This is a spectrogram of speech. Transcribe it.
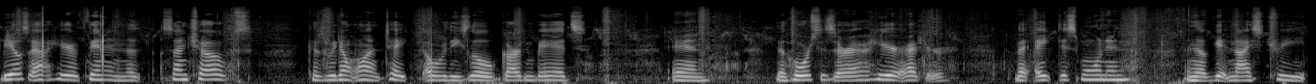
Bill's out here thinning the sunchokes because we don't want to take over these little garden beds. And the horses are out here after they ate this morning and they'll get a nice treat.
